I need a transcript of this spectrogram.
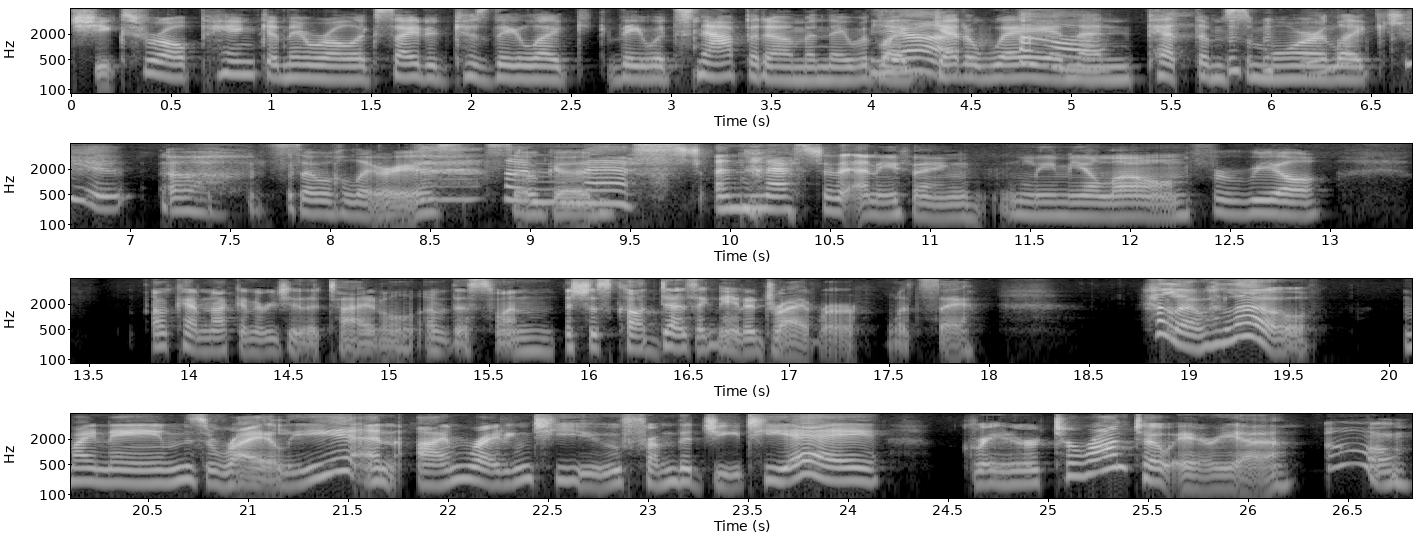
cheeks were all pink and they were all excited because they like they would snap at them and they would like yeah. get away oh. and then oh. pet them some more. like, cute. Oh, it's so hilarious. It's so a good. Nest, a nest of anything. Leave me alone. For real. Okay, I'm not going to read you the title of this one. It's just called Designated Driver, let's say. Hello, hello. My name's Riley, and I'm writing to you from the GTA, Greater Toronto area. Oh.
